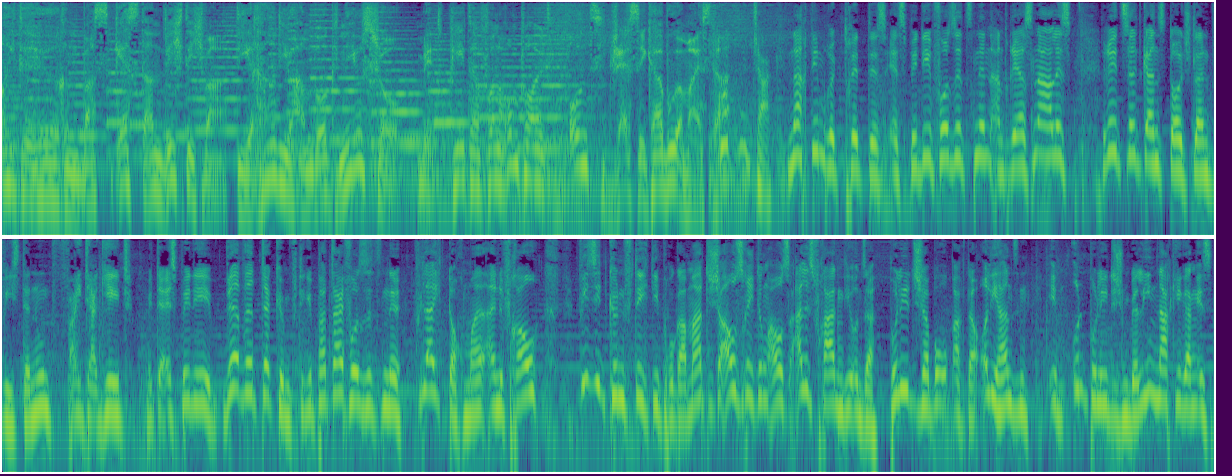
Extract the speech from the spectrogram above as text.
Heute hören, was gestern wichtig war. Die Radio Hamburg News Show mit Peter von Rumpold und Jessica Burmeister. Guten Tag. Nach dem Rücktritt des SPD-Vorsitzenden Andreas Nahles rätselt ganz Deutschland, wie es denn nun weitergeht mit der SPD. Wer wird der künftige Parteivorsitzende? Vielleicht doch mal eine Frau? Wie sieht künftig die programmatische Ausrichtung aus? Alles Fragen, die unser politischer Beobachter Olli Hansen im unpolitischen Berlin nachgegangen ist.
